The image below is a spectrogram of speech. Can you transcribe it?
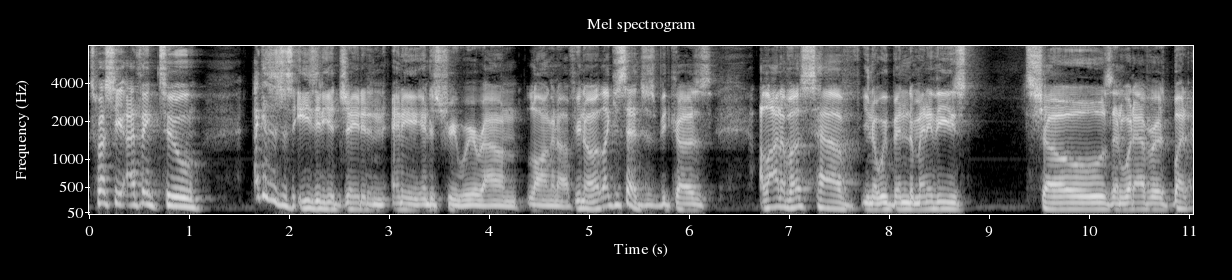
Especially, I think too. I guess it's just easy to get jaded in any industry we're around long enough. You know, like you said, just because a lot of us have, you know, we've been to many of these shows and whatever, but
